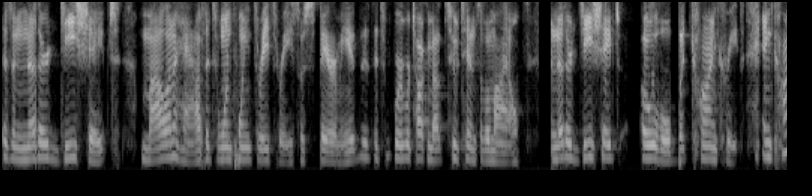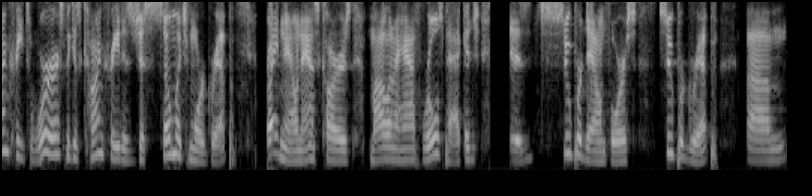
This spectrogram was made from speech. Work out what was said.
is another D-shaped mile and a half. It's 1.33, so spare me. It, it's we're, we're talking about two tenths of a mile. Another D-shaped oval, but concrete. And concrete's worse because concrete is just so much more grip. Right now, NASCAR's mile and a half rules package is super downforce, super grip, um,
